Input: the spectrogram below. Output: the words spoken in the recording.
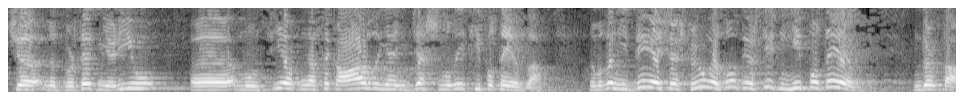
që në të vërtetë njeriu ë mundësia nga se ka ardhur janë 16 hipoteza. Domethënë ideja që është krijuar nga Zoti është thjesht një hipotezë ndër këta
